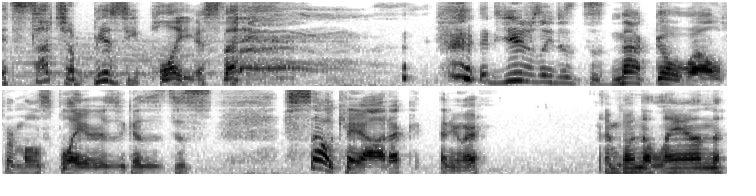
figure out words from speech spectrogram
it's such a busy place that it usually just does not go well for most players because it's just so chaotic. Anyway, I'm going to land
